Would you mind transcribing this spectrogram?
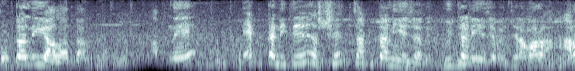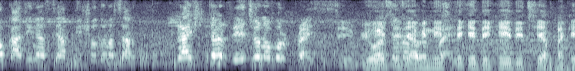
টোটালি আলাদা। আপনি একটা নিতে আসে চারটা নিয়ে যাবেন দুইটা নিয়ে যাবেন। যেটা আমার আরও কাজিন আছে আত্মীয় স্বজন আছে আর প্রাইসটা রিজনেবল প্রাইস জি ভিউয়ার্স এই যে আমি নিচ থেকে দেখিয়ে দিচ্ছি আপনাকে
